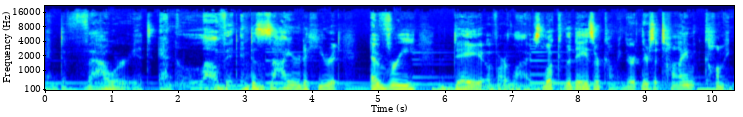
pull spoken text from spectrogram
and devour it and love it and desire to hear it every day of our lives. Look, the days are coming. There, there's a time coming.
